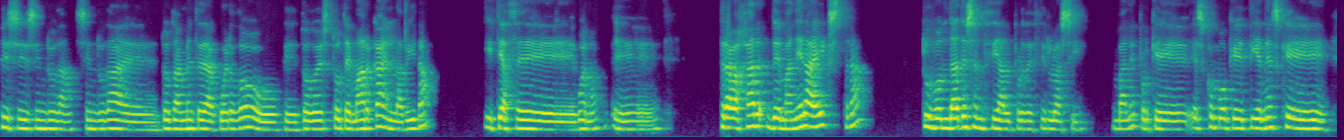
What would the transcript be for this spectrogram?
Sí, sí, sin duda, sin duda, eh, totalmente de acuerdo que todo esto te marca en la vida y te hace, bueno, eh, trabajar de manera extra tu bondad esencial, por decirlo así, ¿vale? Porque es como que tienes que,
